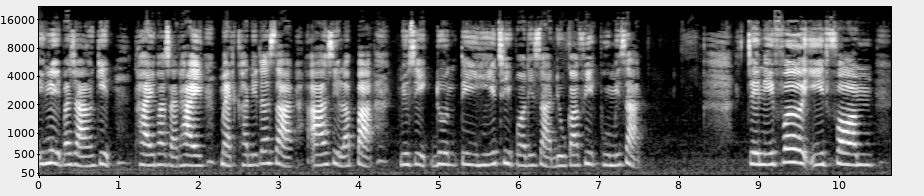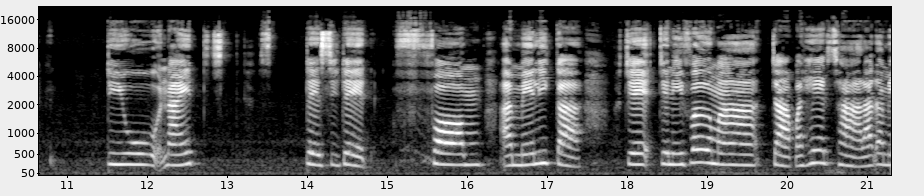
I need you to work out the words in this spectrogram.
อังกฤษ ภาษาอังกฤษ ไทย ภาษาไทย แมท คณิตศาสตร์ อาร์ศิลปะ มิวสิก ดนตรีฮิสตรีประวัติศาสตร์ดิวกราฟิก ภูมิศาสตร์ เจนนิเฟอร์ อีทฟอร์ม the United States from America เจเจนนิเฟอร์มาจากประเทศสหรัฐอเม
